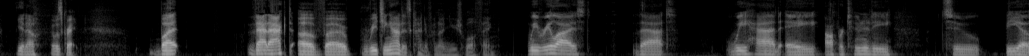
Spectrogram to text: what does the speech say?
you know, it was great. But that act of uh, reaching out is kind of an unusual thing. We realized that we had a opportunity to be a,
